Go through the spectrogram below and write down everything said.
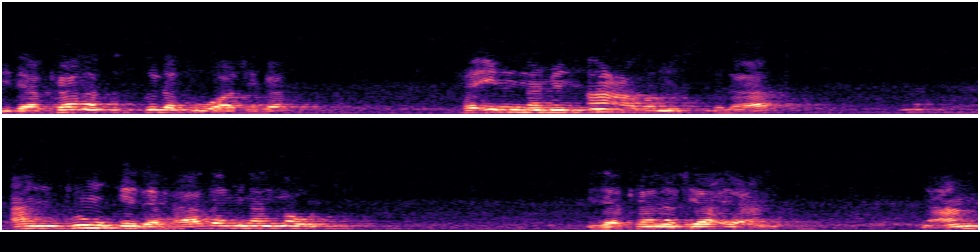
إذا كانت الصلة واجبة فإن من أعظم الصلات أن تنقذ هذا من الموت. إذا كان جائعا نعم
